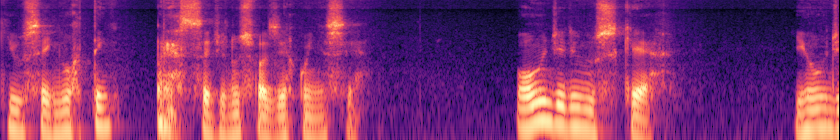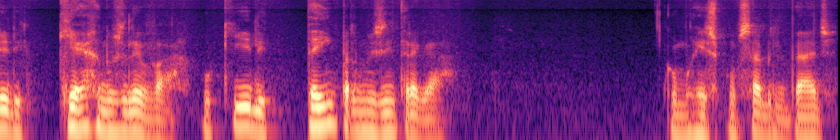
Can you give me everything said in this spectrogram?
que o Senhor tem pressa de nos fazer conhecer. Onde Ele nos quer e onde Ele quer nos levar, o que Ele tem para nos entregar como responsabilidade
